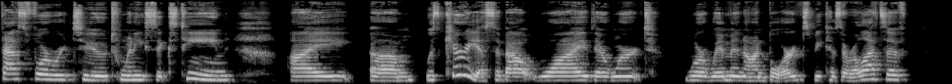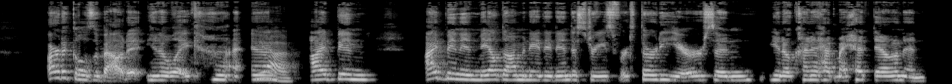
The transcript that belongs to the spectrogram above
fast forward to 2016 i um, was curious about why there weren't more women on boards because there were lots of articles about it you know like yeah. I'd been i'd been in male dominated industries for 30 years and you know kind of had my head down and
